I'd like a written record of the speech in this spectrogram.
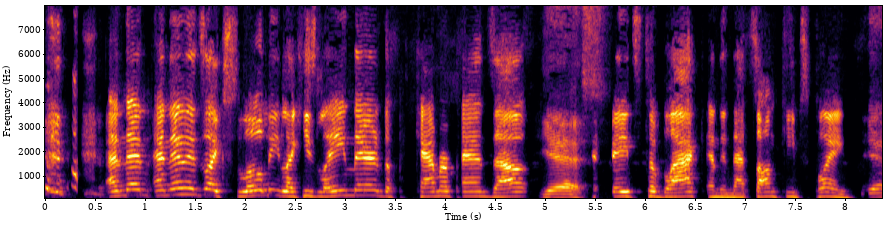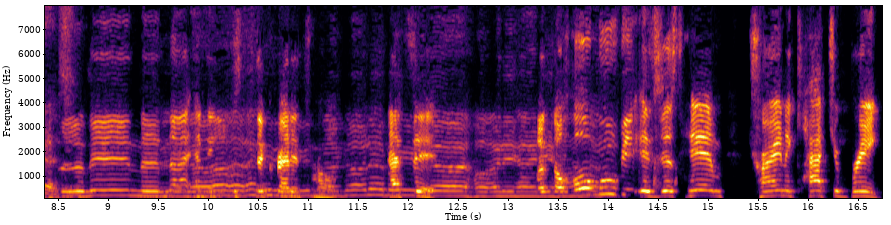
and then and then it's like slowly like he's laying there the camera pans out Yes. fades to black and then that song keeps playing. Yes. in the night and then the credits roll. That's it. but the whole movie is just him trying to catch a break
